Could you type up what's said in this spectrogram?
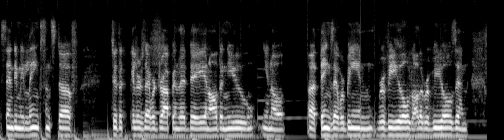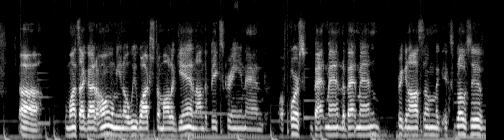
sending me links and stuff to the trailers that were dropping that day and all the new, you know, uh, things that were being revealed, all the reveals. And uh, once I got home, you know, we watched them all again on the big screen. And of course, Batman, the Batman, freaking awesome, explosive.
